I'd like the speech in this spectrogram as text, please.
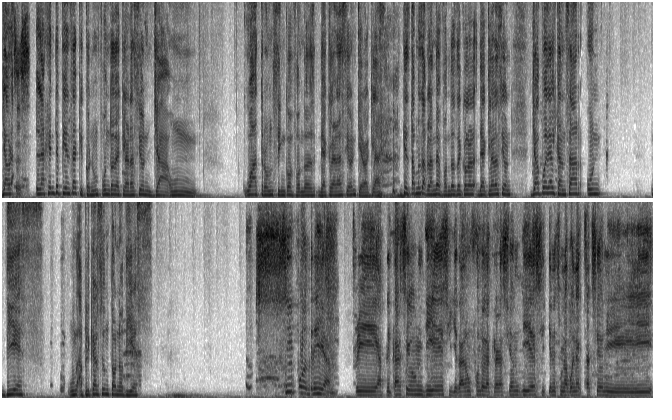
Y ahora, Entonces- la gente piensa que con un fondo de aclaración, ya un 4, un 5 fondo de, aclaración, quiero aclarar que estamos hablando de fondos de, color- de aclaración, ya puede alcanzar un 10, un- aplicarse un tono 10. Sí podría aplicarse un 10 y llegar a un fondo de aclaración 10 si tienes una buena extracción y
